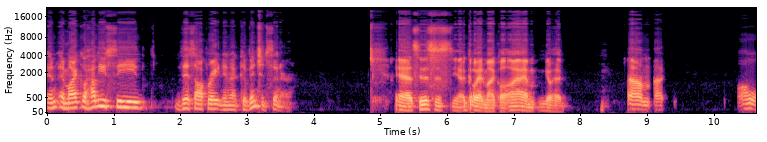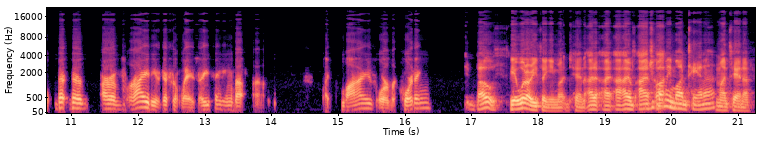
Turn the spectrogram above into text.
And, and Michael, how do you see this operating in a convention center? Yeah. See, this is, yeah, go ahead, Michael. I am, go ahead. Um, uh, oh, there, there are a variety of different ways. Are you thinking about uh, like live or recording? Both. Yeah. What are you thinking, Montana? I, I, I, I, Did you call me Montana? Montana.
